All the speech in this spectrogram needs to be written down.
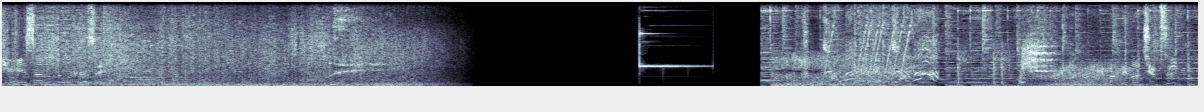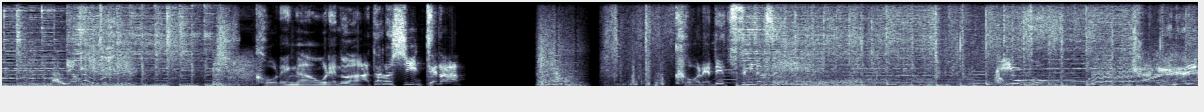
計算通りだぜ。これが俺の新しい手だ。これで積み出せインポ影縫い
